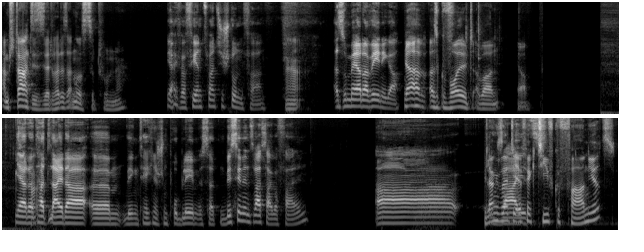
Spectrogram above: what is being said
am Start dieses Jahr. Du hattest anderes zu tun, ne? Ja, ich war 24 Stunden fahren. Ja. Also mehr oder weniger. Ja, also gewollt, aber ja. Ja, das hat leider ähm, wegen technischen Problemen ist das ein bisschen ins Wasser gefallen. Äh, Wie lange seid ihr jetzt- effektiv gefahren jetzt?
